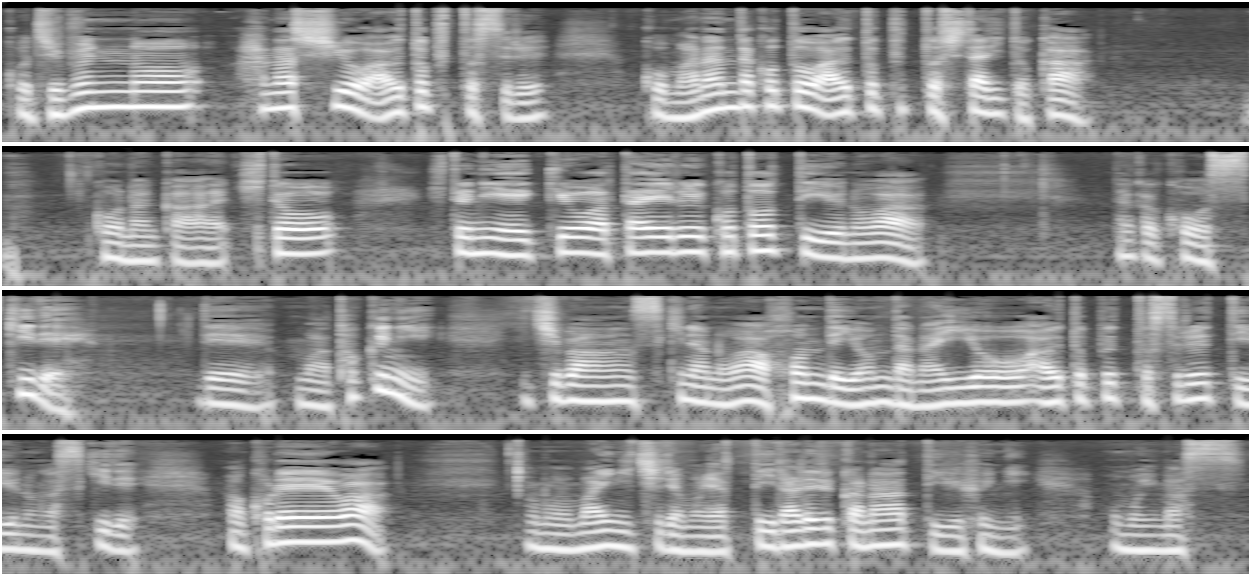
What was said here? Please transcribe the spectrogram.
こう自分の話をアウトプットする、こう学んだことをアウトプットしたりとか、こうなんか人、人に影響を与えることっていうのは、なんかこう好きで、で、まあ特に一番好きなのは本で読んだ内容をアウトプットするっていうのが好きで、まあこれはあの毎日でもやっていられるかなっていうふうに思います。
